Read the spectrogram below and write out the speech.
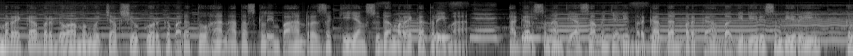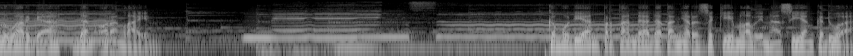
Mereka berdoa mengucap syukur kepada Tuhan atas kelimpahan rezeki yang sudah mereka terima, agar senantiasa menjadi berkat dan berkah bagi diri sendiri, keluarga, dan orang lain. Kemudian pertanda datangnya rezeki melalui nasi yang kedua,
